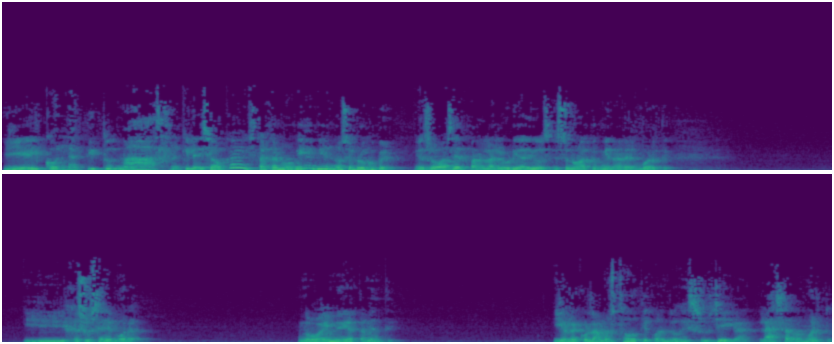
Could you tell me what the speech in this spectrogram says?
y él con la actitud más tranquila dice, ok, está enfermo, bien, bien, no se preocupe, eso va a ser para la gloria de Dios, eso no va a terminar en muerte. Y Jesús se demora no va inmediatamente. Y recordamos todo que cuando Jesús llega, Lázaro ha muerto.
